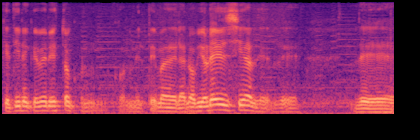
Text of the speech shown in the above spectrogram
que tiene que ver esto con, con el tema de la no violencia, de, de-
